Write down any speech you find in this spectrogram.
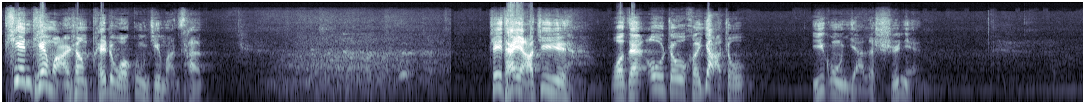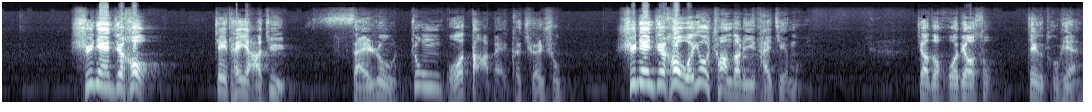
天天晚上陪着我共进晚餐。这台哑剧我在欧洲和亚洲一共演了十年。十年之后，这台哑剧载入《中国大百科全书》。十年之后，我又创造了一台节目，叫做“活雕塑”。这个图片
